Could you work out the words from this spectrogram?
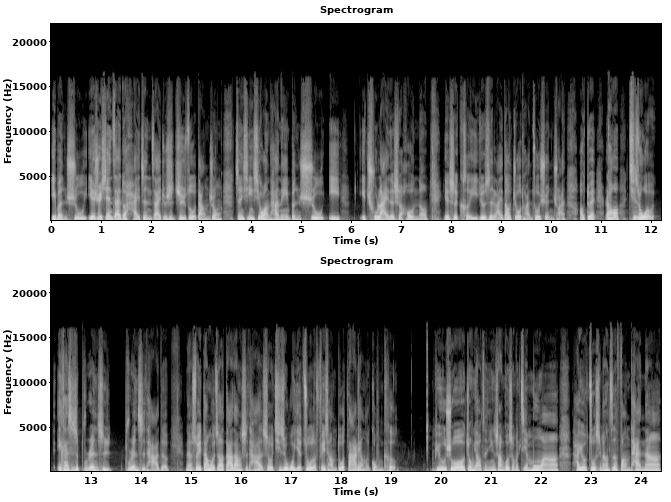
一本书，也许现在都还正在就是制作当中。真心希望他那一本书一一出来的时候呢，也是可以就是来到纠团做宣传哦。对，然后其实我一开始是不认识不认识他的，那所以当我知道搭档是他的时候，其实我也做了非常多大量的功课。比如说钟瑶曾经上过什么节目啊，还有做什么样子的访谈呐？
